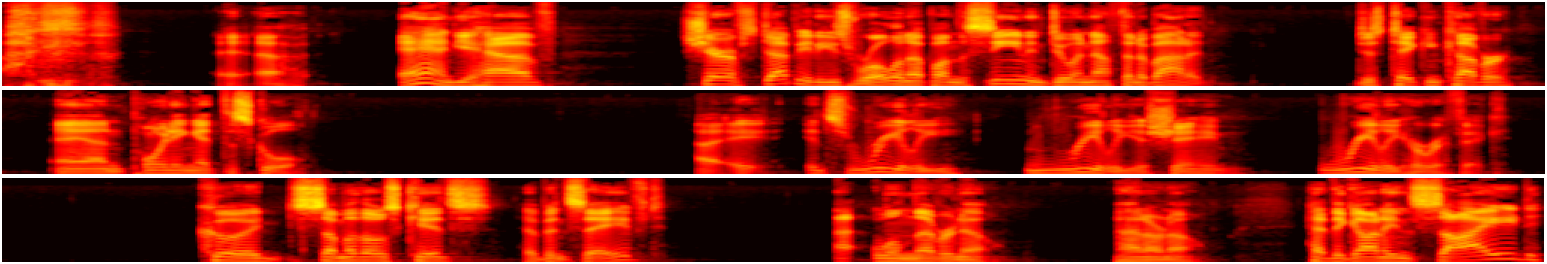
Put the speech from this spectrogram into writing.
uh, and you have sheriff's deputies rolling up on the scene and doing nothing about it, just taking cover and pointing at the school. Uh, it, it's really, really a shame. Really horrific. Could some of those kids have been saved? Uh, we'll never know. I don't know. Had they gone inside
